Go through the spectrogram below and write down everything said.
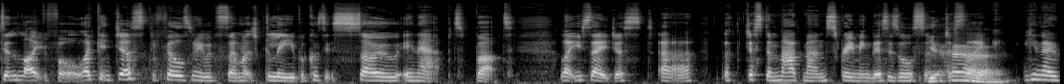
delightful. Like it just fills me with so much glee because it's so inept. But like you say, just uh, just a madman screaming, "This is awesome!" Just like you know,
